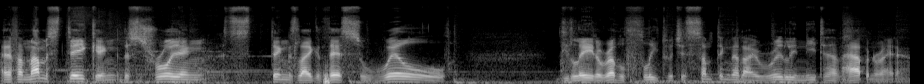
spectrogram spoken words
And if I'm not mistaken, destroying things like this will delay the rebel fleet, which is something that I really need to have happen right now.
